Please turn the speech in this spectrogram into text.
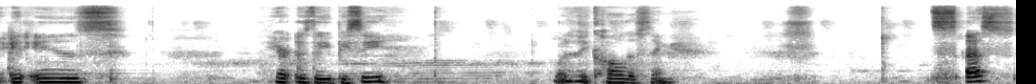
it is here is the UPC. What do they call this thing? It's S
